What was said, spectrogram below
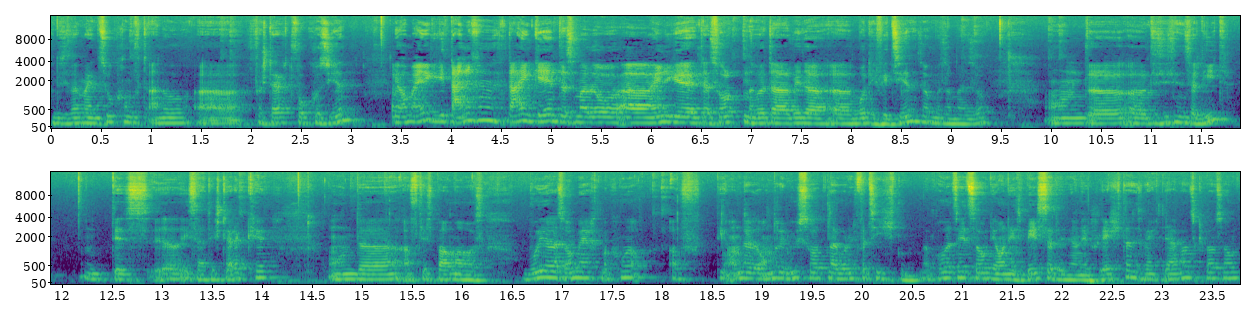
und das werden wir in Zukunft auch noch äh, verstärkt fokussieren. Wir haben einige Gedanken dahingehend, dass wir da äh, einige der Sorten halt auch wieder äh, modifizieren, sagen wir es einmal so. Und äh, äh das ist unser Lied und das äh, ist auch die Stärke und äh, auf das bauen wir aus. Wo ich auch sagen möchte, man kann auf die andere, andere Milchsorten aber nicht verzichten. Man kann jetzt nicht sagen, die eine ist besser, die eine ist schlechter, das möchte ich auch ganz klar sagen.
